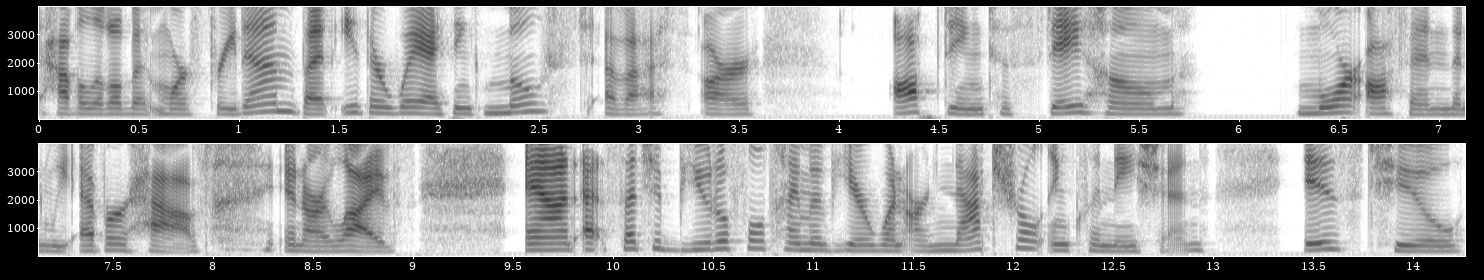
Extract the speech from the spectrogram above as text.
have a little bit more freedom. But either way, I think most of us are opting to stay home more often than we ever have in our lives. And at such a beautiful time of year when our natural inclination is to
